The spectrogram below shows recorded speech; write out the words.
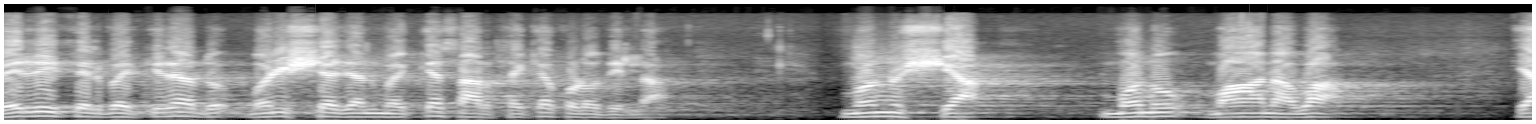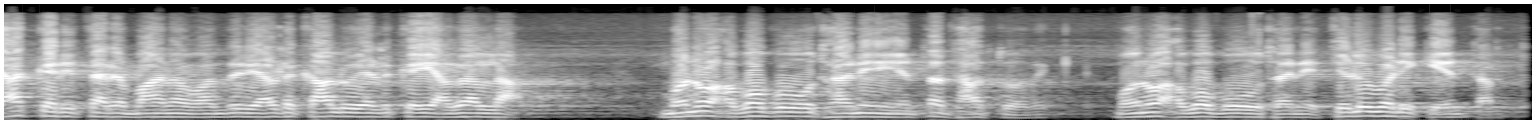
ಬೇರೆ ರೀತಿಯಲ್ಲಿ ಬದುಕಿದರೆ ಅದು ಮನುಷ್ಯ ಜನ್ಮಕ್ಕೆ ಸಾರ್ಥಕ್ಯ ಕೊಡೋದಿಲ್ಲ. ಮನುಷ್ಯ ಮನು ಮಾನವ ಯಾಕೆ ಕರೀತಾರೆ ಮಾನವ ಅಂದರೆ ಎರಡು ಕಾಲು, ಎರಡು ಕೈ ಅದಲ್ಲ. ಮನು ಅವಬೋಧನೆ ಅಂತ ಧಾತು ಅದಕ್ಕೆ. ಮನು ಅವಬೋಧನೆ, ತಿಳುವಳಿಕೆ ಅಂತ ಅರ್ಥ.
